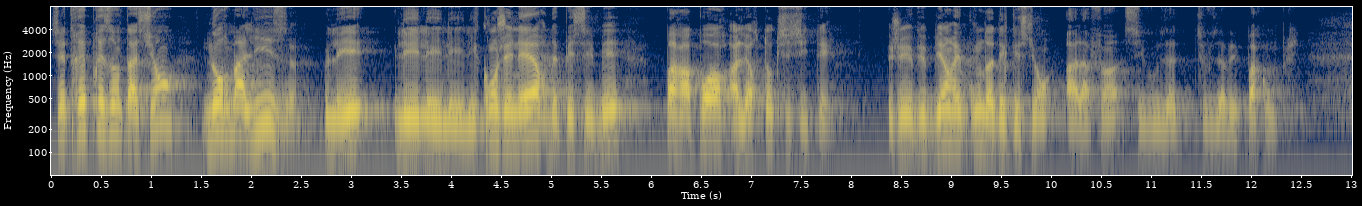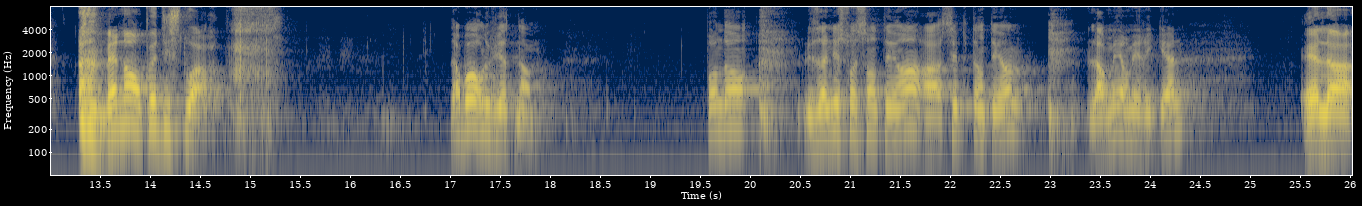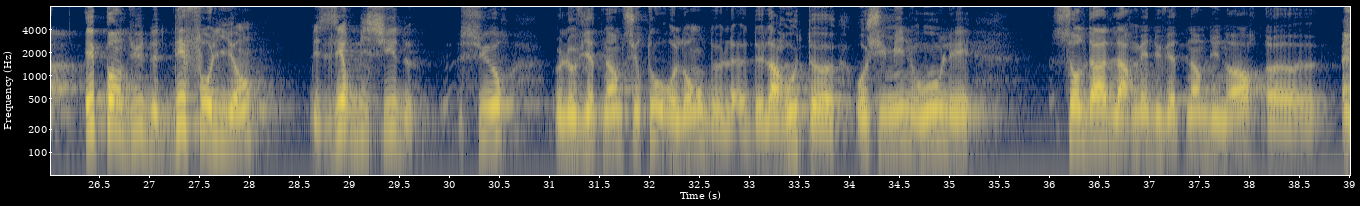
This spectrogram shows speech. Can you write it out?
Cette représentation normalise les, congénères de PCB par rapport à leur toxicité. Je vais bien répondre à des questions à la fin si vous n'avez pas compris. Maintenant, un peu d'histoire. D'abord, le Vietnam. Pendant les années 61 à 71, l'armée américaine, elle a épandu de défoliants, des herbicides sur le Vietnam, surtout au long de la, route euh, Ho Chi Minh, où les soldats de l'armée du Vietnam du Nord euh,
